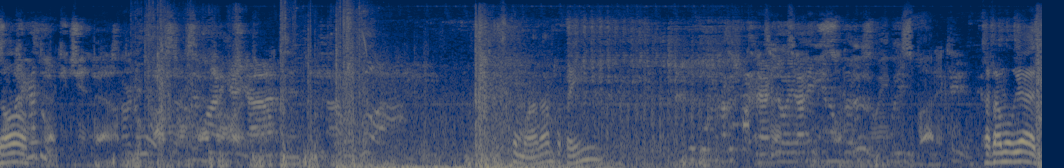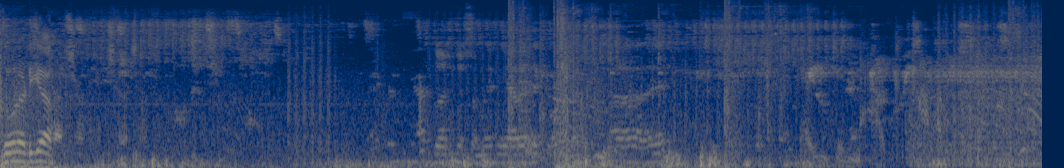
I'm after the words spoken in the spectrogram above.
नौ Package inbound. मार गया यार इसको मारा पता ही नहीं. खत्म हो गया जोन हट गया. तो समझ नहीं आ रहा है क्या आ रहा है दोस्तों नेट नहीं चल रहा है नेट नहीं चल रहा है Hardpoint contested.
